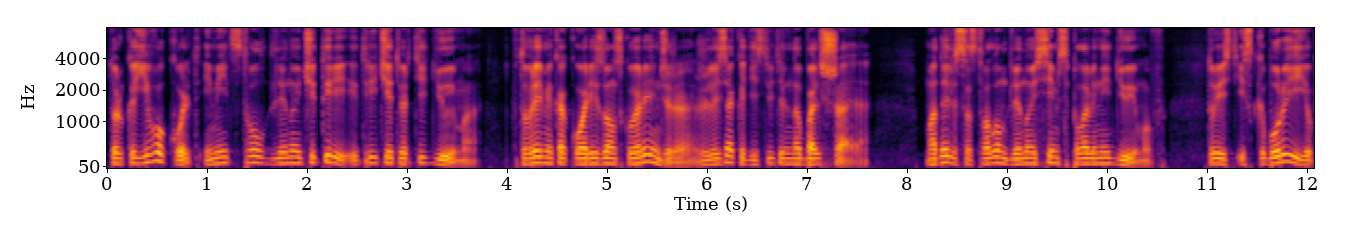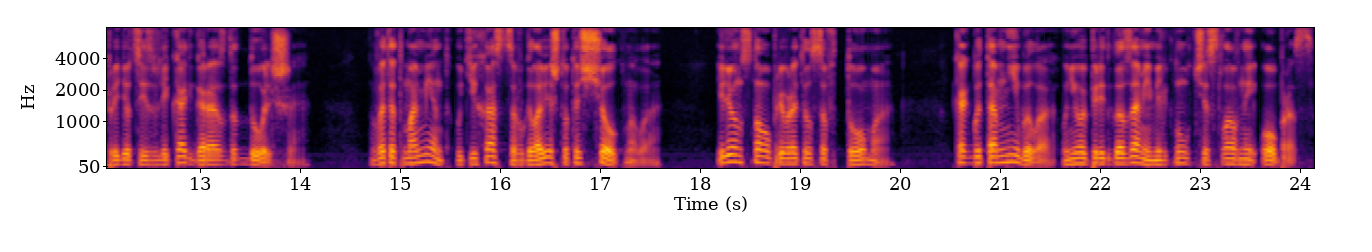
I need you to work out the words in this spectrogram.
только его кольт имеет ствол длиной 4 и 3 четверти дюйма, в то время как у аризонского рейнджера железяка действительно большая. Модель со стволом длиной 7,5 дюймов, то есть из кобуры ее придется извлекать гораздо дольше. В этот момент у техасца в голове что-то щелкнуло. Или он снова превратился в Тома. Как бы там ни было, у него перед глазами мелькнул тщеславный образ.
